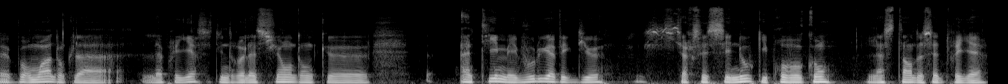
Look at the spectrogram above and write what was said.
euh, pour moi, donc la, la prière, c'est une relation donc euh, intime et voulue avec Dieu. C'est-à-dire que c'est nous qui provoquons l'instant de cette prière.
